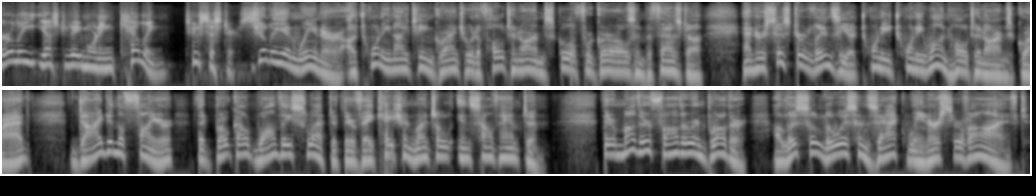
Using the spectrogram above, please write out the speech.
early yesterday morning, killing two sisters. Jillian Weiner, a 2019 graduate of Holton Arms School for Girls in Bethesda, and her sister Lindsay, a 2021 Holton Arms grad, died in the fire that broke out while they slept at their vacation rental in Southampton. Their mother, father, and brother, Alyssa Lewis and Zach Weiner, survived.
